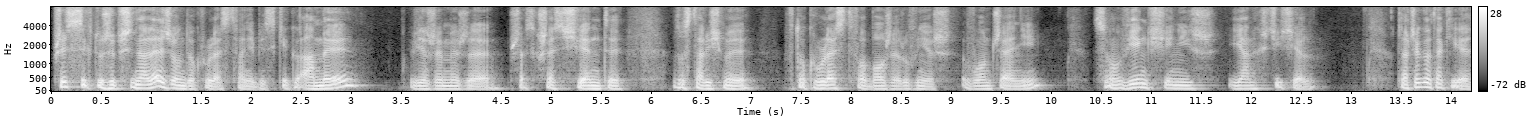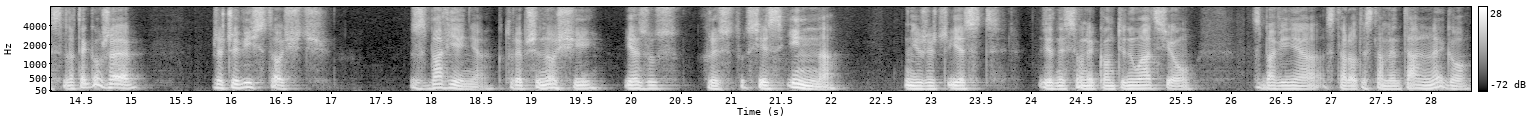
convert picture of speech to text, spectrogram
Wszyscy, którzy przynależą do Królestwa Niebieskiego, a my wierzymy, że przez Chrzest Święty zostaliśmy w to Królestwo Boże również włączeni, są więksi niż Jan Chrzciciel. Dlaczego tak jest? Dlatego, że rzeczywistość zbawienia, które przynosi Jezus Chrystus, jest inna niż jest z jednej strony kontynuacją zbawienia starotestamentalnego,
